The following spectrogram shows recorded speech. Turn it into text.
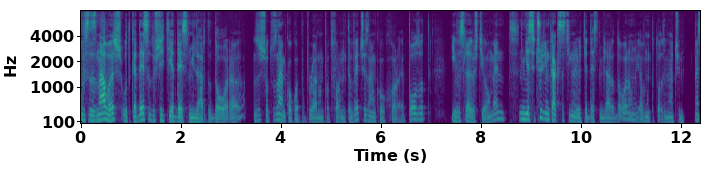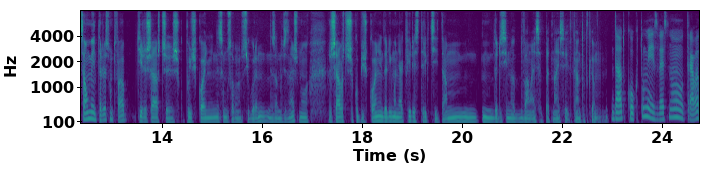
осъзнаваш откъде са дошли тия 10 милиарда долара, защото знаем колко е популярна платформата вече, знаем колко хора я ползват и в следващия момент ние се чудим как са стигнали от тия 10 милиарда долара, но явно по този начин. Не само ми е интересно това, ти решаваш, че ще купиш койни, не съм особено сигурен, не знам дали знаеш, но решаваш, че ще купиш койни, дали има някакви рестрикции там, дали си на 12, 15 и така нататък. Да, доколкото ми е известно, трябва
